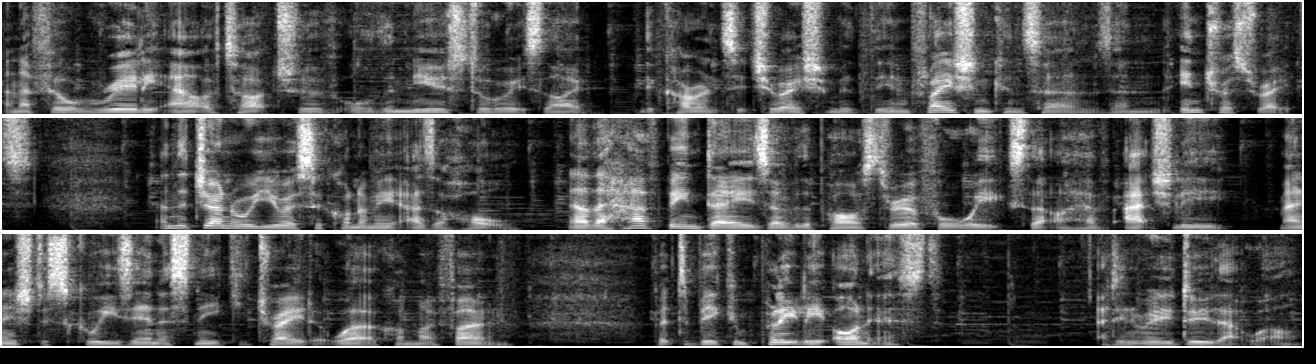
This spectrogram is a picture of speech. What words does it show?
and I feel really out of touch of all the news stories like the current situation with the inflation concerns and interest rates and the general US economy as a whole. Now there have been days over the past three or four weeks that I have actually managed to squeeze in a sneaky trade at work on my phone. But to be completely honest, I didn't really do that well.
